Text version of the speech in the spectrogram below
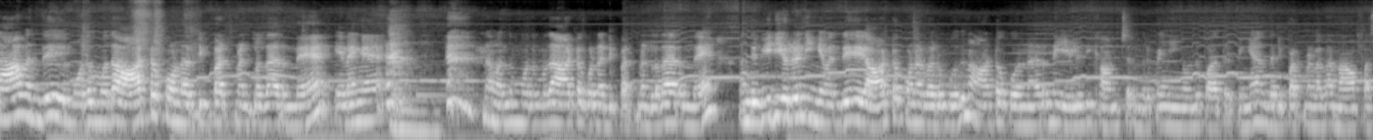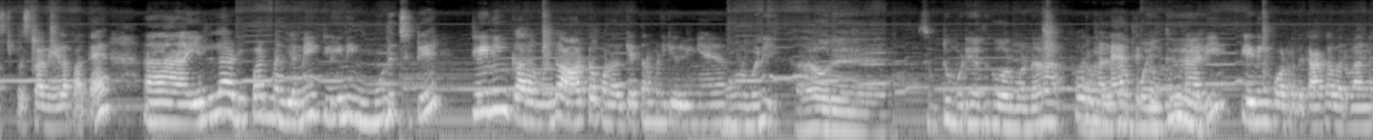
நான் வந்து முத முத ஆட்டோ கோனர் டிபார்ட்மெண்ட்ல தான் இருந்தேன். என்னங்க? நான் வந்து முத முத ஆட்டோ கோனர் டிபார்ட்மெண்ட்ல தான் இருந்தேன். அந்த வீடியோல நீங்க வந்து ஆட்டோ கோனர் வரும்போது நான் ஆட்டோ கோனர்னு எழுதி காமிச்சிருந்திருப்பேன். நீங்க வந்து பார்த்துருப்பீங்க. அந்த டிபார்ட்மெண்ட்ல தான் நான் ஃபர்ஸ்ட் ஃபர்ஸ்டா வேலை பார்த்தேன். எல்லா டிபார்ட்மெண்ட்லயுமே கிளீனிங் முடிச்சுட்டு கிளீனிங்காரங்க வந்து ஆட்டோ கோனருக்கு எத்தனை மணிக்கு வருவீங்க? மூணு மணி. அதாவது ஒரு ஷிஃப்ட் முடியறதுக்கு ஒரு மணி நேரம் ஒரு மணி நேரத்துக்கு போயிட்டு முன்னாடி கிளீனிங் போடுறதுக்காக வருவாங்க.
